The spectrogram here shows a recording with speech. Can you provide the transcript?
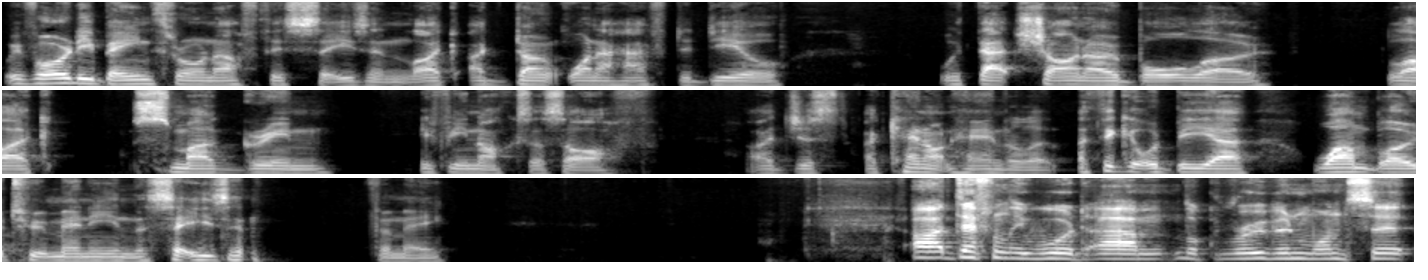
we've already been through enough this season. Like I don't want to have to deal with that Shino Ballo like smug grin if he knocks us off. I just I cannot handle it. I think it would be a one blow too many in the season for me. I it definitely would. Um, look, Ruben wants it.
